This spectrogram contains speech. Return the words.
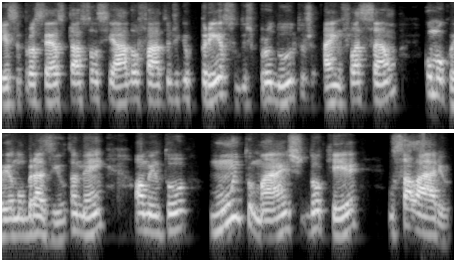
esse processo está associado ao fato de que o preço dos produtos, a inflação, como ocorreu no Brasil também, aumentou muito mais do que o salário.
